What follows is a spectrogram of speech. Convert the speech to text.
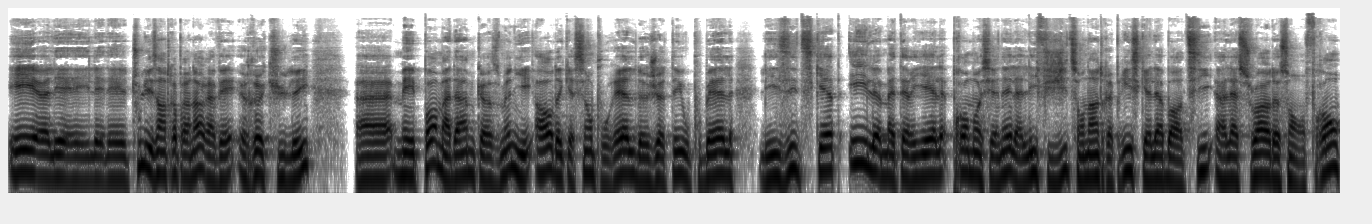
et euh, tous les entrepreneurs avaient reculé. Euh, mais pas Madame Cosman. Il est hors de question pour elle de jeter aux poubelles les étiquettes et le matériel promotionnel à l'effigie de son entreprise qu'elle a bâti à la sueur de son front.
